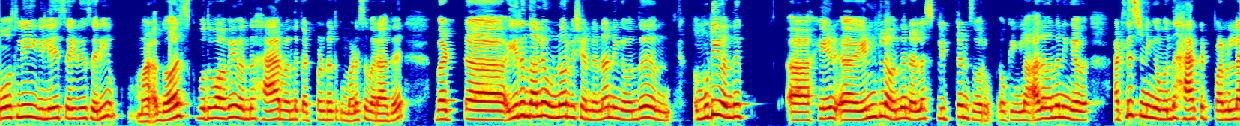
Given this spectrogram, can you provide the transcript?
மோஸ்ட்லி வில்லேஜ் சைடு சரி ம கேர்ள்ஸ்க்கு பொதுவாகவே வந்து ஹேர் வந்து கட் பண்ணுறதுக்கு மனசு வராது. பட் uh, இருந்தாலும் இன்னொரு விஷயம் என்னென்னா நீங்கள் வந்து முடி வந்து எண்டில் வந்து நல்லா ஸ்ப்ளிட்டன்ஸ் வரும். ஓகேங்களா? அதை வந்து நீங்கள் அட்லீஸ்ட் நீங்கள் வந்து ஹேர் கட் பண்ணல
